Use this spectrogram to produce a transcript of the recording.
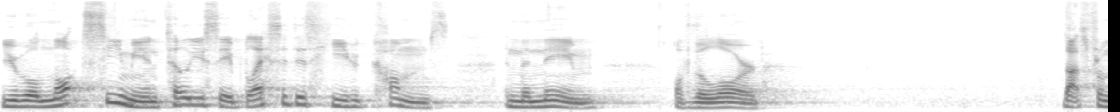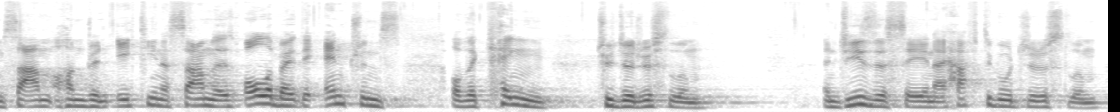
you will not see me until you say, Blessed is he who comes in the name of the Lord. That's from Psalm 118, a psalm that is all about the entrance of the king to Jerusalem. And Jesus saying, I have to go to Jerusalem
